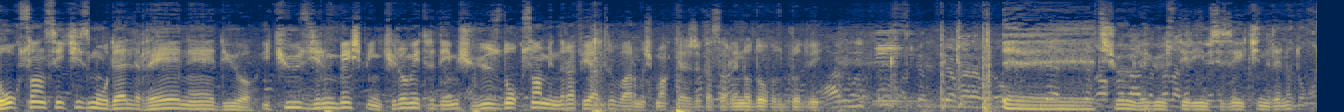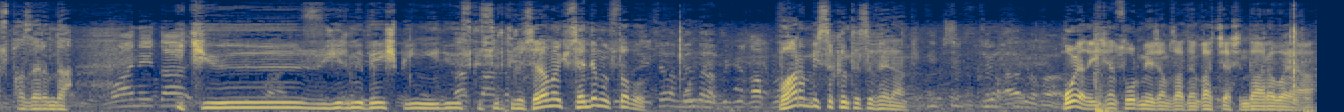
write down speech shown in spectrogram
98 model RN diyor. 225 bin kilometredeymiş 190 bin lira fiyatı varmış makyajlı kasa Renault 9 Broadway. Evet şöyle göstereyim size için Renault 9 pazarında 225.700 küsür kilo. Selamünaleyküm. Sende mi usta bu? Var mı bir sıkıntısı falan? Boya değişen sormayacağım zaten kaç yaşında araba ya.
